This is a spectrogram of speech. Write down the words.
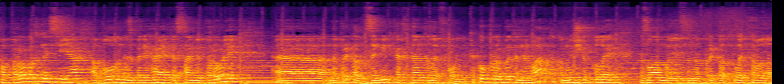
паперових носіях або не зберігаєте самі паролі, е, наприклад, в замітках на телефоні. Такого робити не варто, тому що коли зламується, наприклад, електронна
